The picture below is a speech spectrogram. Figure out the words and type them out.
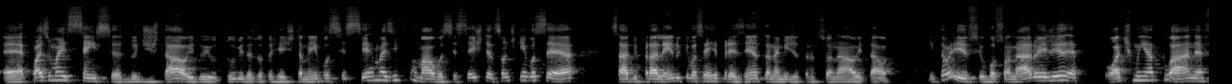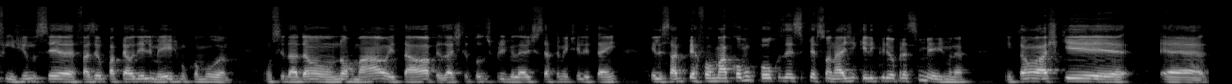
é quase uma essência do digital e do YouTube, das outras redes também, você ser mais informal, você ser a extensão de quem você é, sabe, para além do que você representa na mídia tradicional e tal. Então é isso. E o Bolsonaro ele é ótimo em atuar, né, fingindo ser fazer o papel dele mesmo como um cidadão normal e tal, apesar de ter todos os privilégios que certamente ele tem, ele sabe performar como poucos esse personagem que ele criou para si mesmo, né? Então eu acho que é,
